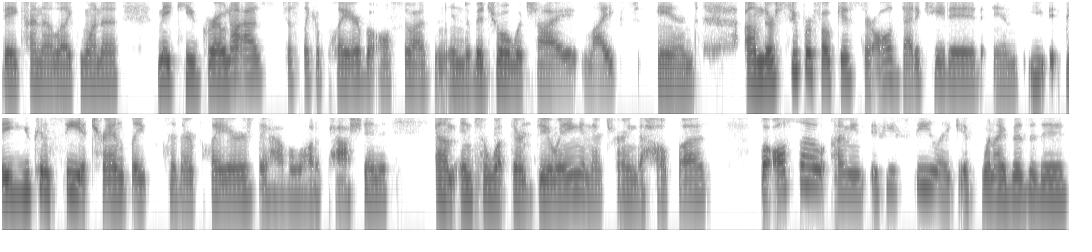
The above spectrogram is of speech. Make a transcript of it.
they kind of like want to make you grow not as just like a player but also as an individual which i liked and um, they're super focused they're all dedicated and you, they you can see it translates to their players they have a lot of passion um, into what they're doing and they're trying to help us but also i mean if you see like if when i visited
